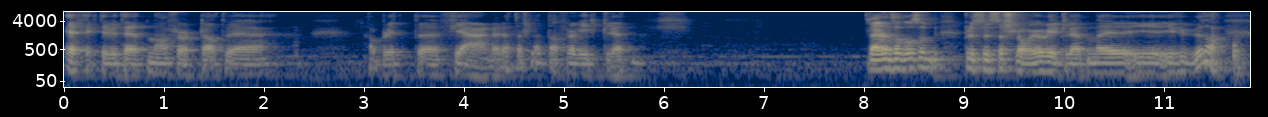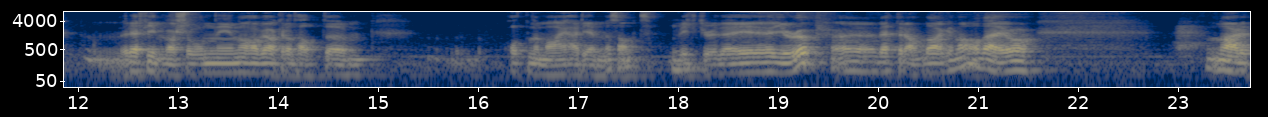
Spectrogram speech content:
effektiviteten har ført til at vi har blitt eh, fjerne, rett og slett, da, fra virkeligheten. det er en sånn, også, Plutselig så slår jo virkeligheten deg i, i, i huet. da. Ref-invasjonen i Nå har vi akkurat hatt um, 8. mai her hjemme. sant? Victory Day Europe. Uh, veterandagen nå. Og det er jo Nå er det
